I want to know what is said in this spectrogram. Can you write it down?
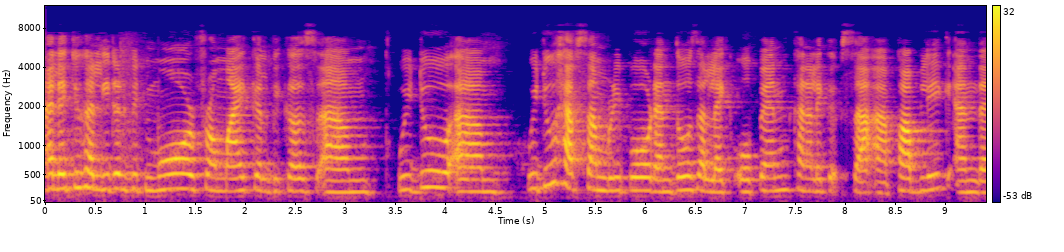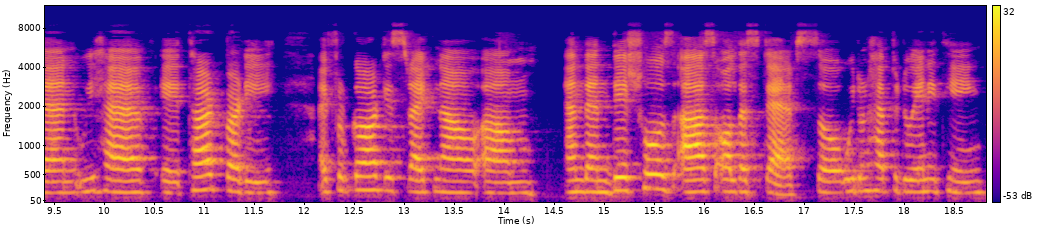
I'd like to hear a little bit more from Michael because um, we do um, we do have some report and those are like open, kind of like uh, public, and then we have a third party. I forgot it's right now, um, and then they shows us all the stats, so we don't have to do anything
